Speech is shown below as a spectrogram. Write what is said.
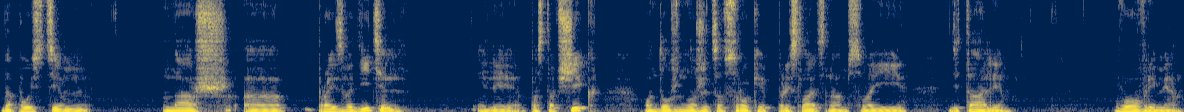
допустим, наш э, производитель или поставщик, он должен ложиться в сроки прислать нам свои детали вовремя.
